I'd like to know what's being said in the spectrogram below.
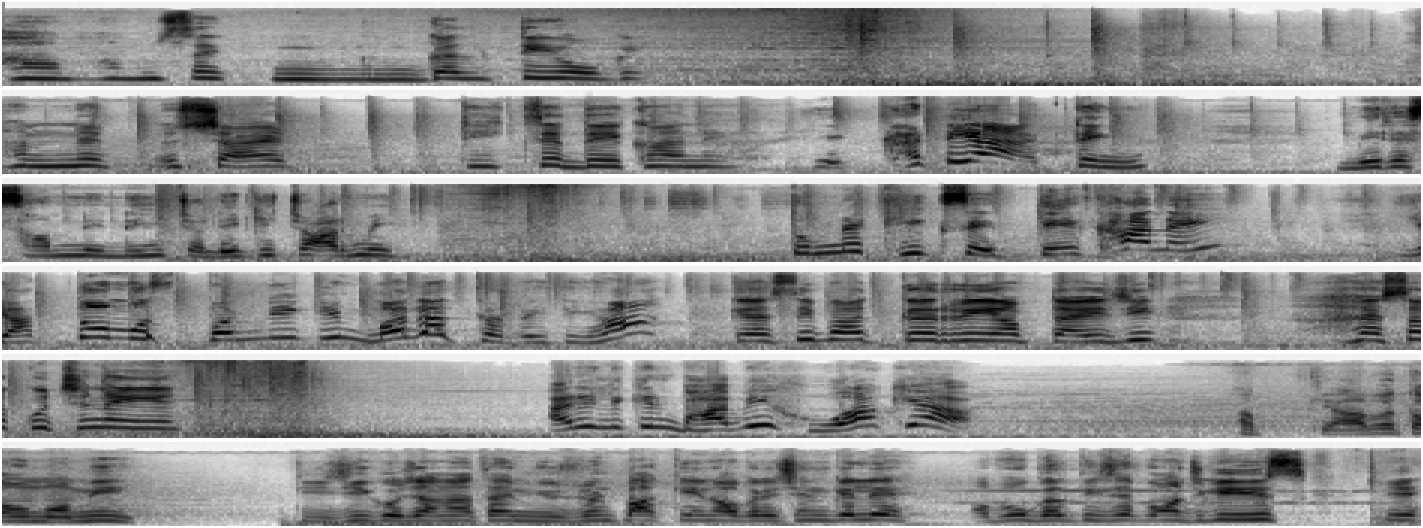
हम हमसे गलती हो गई। हमने शायद ठीक से देखा नहीं। ये घटिया एक्टिंग मेरे सामने नहीं चलेगी चार्मी। तुमने ठीक से देखा नहीं? या तुम उस बन्नी की मदद कर रही थी हाँ? कैसी बात कर रही हैं आप ताई जी ऐसा कुछ नहीं है। अरे लेकिन भाभी हुआ क्या? अब क्या बताऊँ मम्मी? टीजी को जाना था अम्यूजमेंट पार्क के इनॉग्रेशन के लिए। अब वो गलती से पहुँच गई इस ये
